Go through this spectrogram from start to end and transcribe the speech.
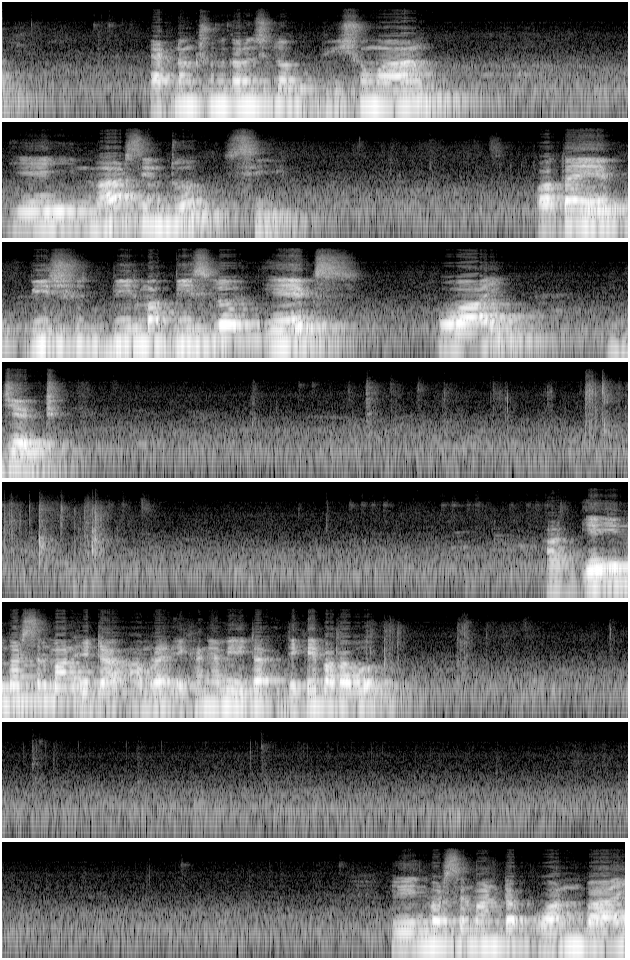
এক নং সমীকরণ ছিল বি সমান এ ইনভার্স ইন্টু সি অতএব বি বির বি ছিল এক্স ওয়াই জেড আর এ ইনভার্সের মান এটা, আমরা এখানে আমি এটা দেখে পাঠাবো। এ ইনভার্সের মানটা one by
